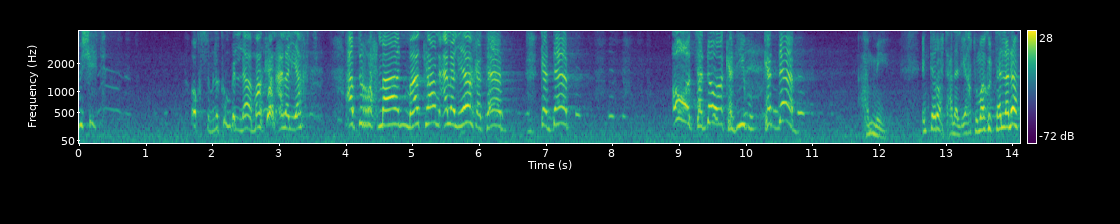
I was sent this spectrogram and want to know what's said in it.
مشيت. أقسم لكم بالله ما كان على اليخت. عبد الرحمن ما كان على اليخت. كذاب كذاب. اوعوا تصدقوا اكاذيبه كذاب عمي أنت رحت على اليخت وما قلت لنا؟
